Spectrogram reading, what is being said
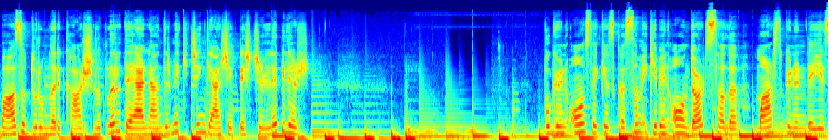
bazı durumları karşılıkları değerlendirmek için gerçekleştirilebilir. Bugün 18 Kasım 2014 Salı, Mars günündeyiz.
